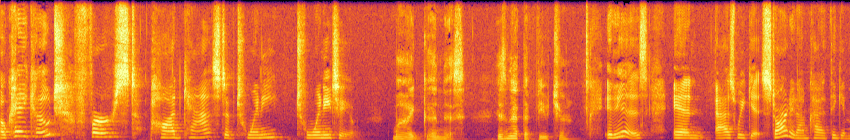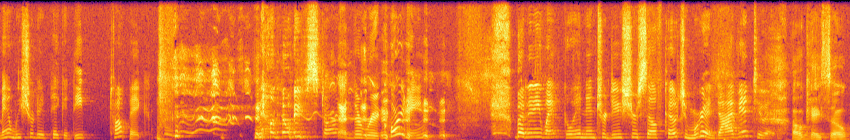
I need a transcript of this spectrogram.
Okay, Coach, first podcast of 2022. My goodness. Isn't that the future? It is. And as we get started, I'm kind of thinking, man, we sure did pick a deep topic now that we've started the recording. But anyway, go ahead and introduce yourself, Coach, and we're going to dive into it. Okay, so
